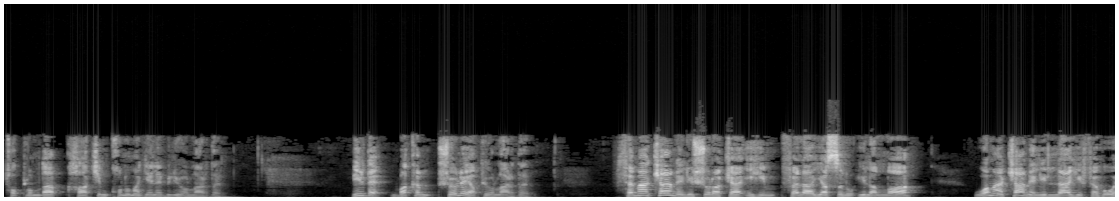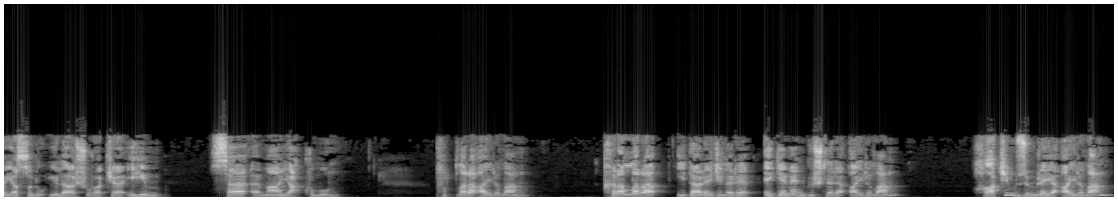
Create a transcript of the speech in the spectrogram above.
toplumda hakim konuma gelebiliyorlardı. Bir de bakın şöyle yapıyorlardı. فَمَا كَانَ لِشُرَكَائِهِمْ فَلَا يَصِلُ اِلَى اللّٰهِ وَمَا كَانَ لِلّٰهِ فَهُوَ يَصِلُ اِلَى شُرَكَائِهِمْ سَاءَ مَا يَحْكُمُونَ Putlara ayrılan, krallara, idarecilere, egemen güçlere ayrılan, hakim zümreye ayrılan,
